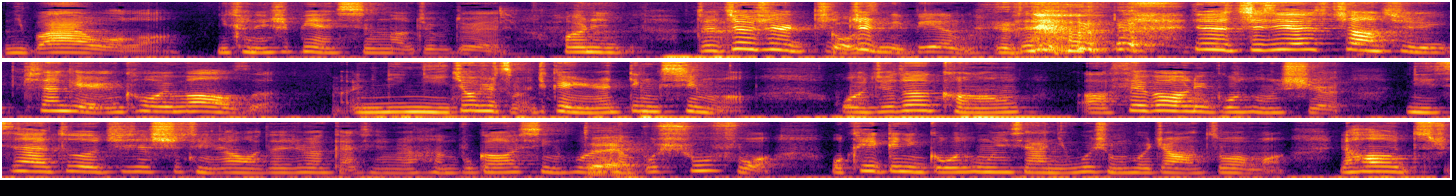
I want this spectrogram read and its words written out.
你不爱我了，你肯定是变心了，对不对？或者你这就是狗这你变了，就是直接上去先给人扣一帽子，你你就是怎么就给人家定性了？我觉得可能呃，非暴力沟通是你现在做的这些事情让我在这段感情里面很不高兴或者很不舒服，我可以跟你沟通一下你为什么会这样做吗？然后之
